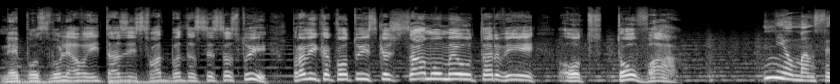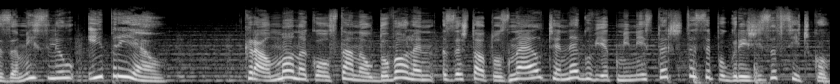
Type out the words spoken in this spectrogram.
Не позволява и тази сватба да се състои. Прави каквото искаш, само ме отърви от това. Нилман се замислил и приел. Крал Монако останал доволен, защото знаел, че неговият министър ще се погрижи за всичко.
